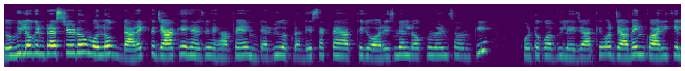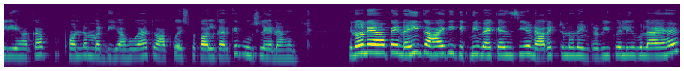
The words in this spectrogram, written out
जो भी लोग इंटरेस्टेड हों, वो लोग डायरेक्ट जाके है जो यहाँ पे इंटरव्यू अपना दे सकता है आपके जो ओरिजिनल डॉक्यूमेंट्स हैं उनकी फ़ोटो कॉपी ले जाके। और ज़्यादा इंक्वायरी के लिए यहाँ का फ़ोन नंबर दिया हुआ है तो आपको इस पर कॉल करके पूछ लेना है। इन्होंने यहाँ पे नहीं कहा है कि कितनी वैकेंसी है डायरेक्ट इन्होंने इंटरव्यू के लिए बुलाया है।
